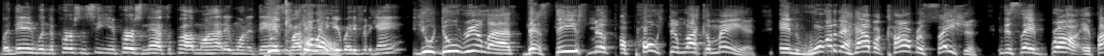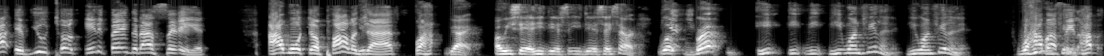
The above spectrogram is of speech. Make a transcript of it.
but then when the person see you in person, that's the problem on how they want to dance and why they want to get ready for the game. You do realize that Steve Smith approached him like a man and wanted to have a conversation and to say, "Bro, if I if you took anything that I said, I want to apologize for." How, Right. Oh, he said he did he did say sorry. Well, Yeah, he he he, he wasn't feeling it. He wasn't feeling it. Well, how about how,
